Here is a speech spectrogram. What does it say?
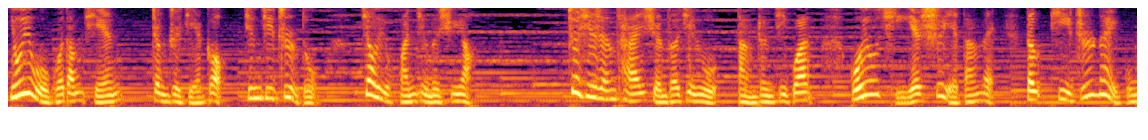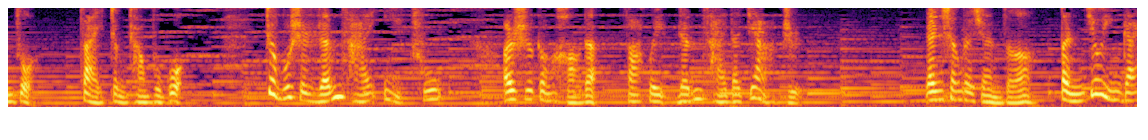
由于我国当前政治结构、经济制度、教育环境的需要。这些人才选择进入党政机关、国有企业事业单位等体制内工作，再正常不过。这不是人才溢出，而是更好的发挥人才的价值。人生的选择本就应该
